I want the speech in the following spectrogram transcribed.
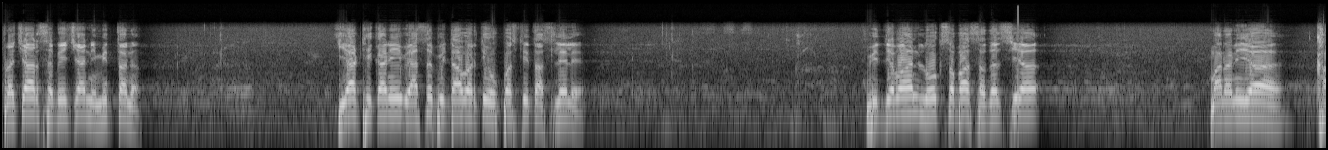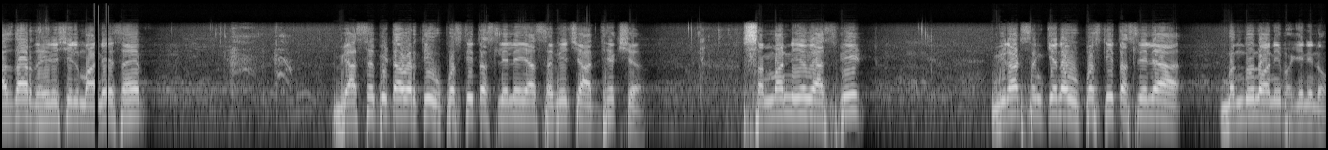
प्रचार सभेच्या निमित्तानं या ठिकाणी व्यासपीठावरती उपस्थित असलेले विद्यमान लोकसभा सदस्य माननीय खासदार धैर्यशील माने साहेब व्यासपीठावरती उपस्थित असलेले या सभेचे अध्यक्ष सन्माननीय व्यासपीठ विराट संख्येनं उपस्थित असलेल्या बंधूंनो आणि भगिनीनो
